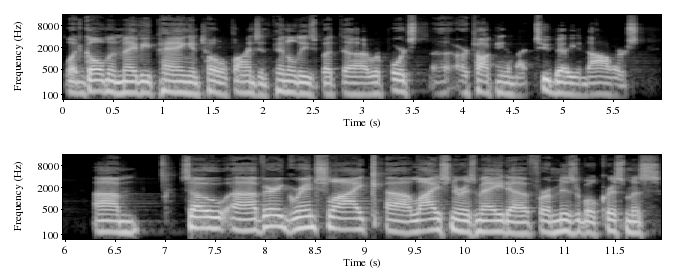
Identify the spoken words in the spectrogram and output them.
what Goldman may be paying in total fines and penalties, but reports are talking about $2 billion. Um, so, uh, very Grinch like, uh, Leissner has made uh, for a miserable Christmas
